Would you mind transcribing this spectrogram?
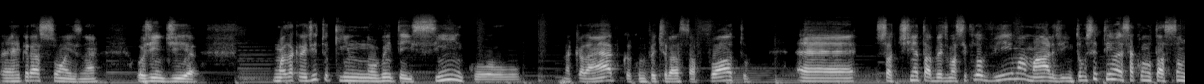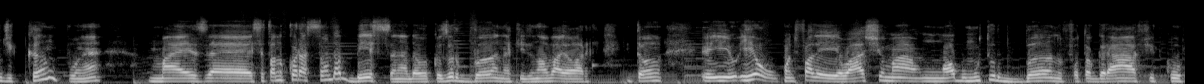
recreações, né? Hoje em dia. Mas acredito que em 95, ou naquela época, quando foi tirar essa foto, é, só tinha talvez uma ciclovia e uma margem. Então você tem essa conotação de campo, né? Mas é, você está no coração da beça, né? Da coisa urbana aqui de Nova York. Então, e, eu, quando falei, eu acho uma, um álbum muito urbano, fotográfico,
